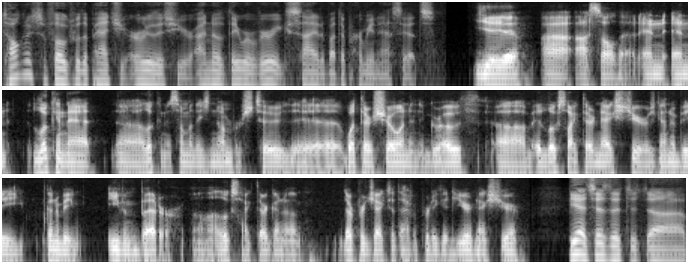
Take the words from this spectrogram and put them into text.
talking to some folks with Apache earlier this year, I know they were very excited about their Permian assets. Yeah, I, I saw that, and and looking at uh, looking at some of these numbers too, the, what they're showing in the growth, um, it looks like their next year is going to be going to be even better. Uh, it looks like they're to they're projected to have a pretty good year next year. Yeah, it says that uh,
